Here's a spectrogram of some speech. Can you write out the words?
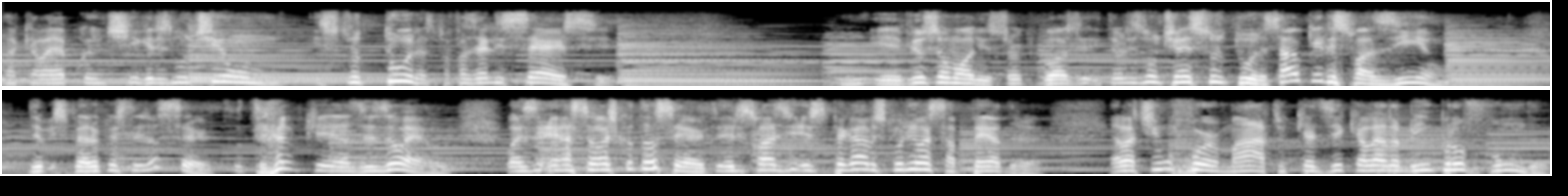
naquela época antiga. Eles não tinham estruturas para fazer alicerce. E, viu, seu Maurício, que gosta? Então eles não tinham estrutura. Sabe o que eles faziam? Eu espero que eu esteja certo, porque às vezes eu erro. Mas essa eu acho que eu estou certo. Eles, faziam, eles pegavam, escolhiam essa pedra. Ela tinha um formato, quer dizer que ela era bem profunda.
